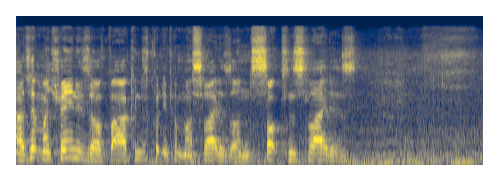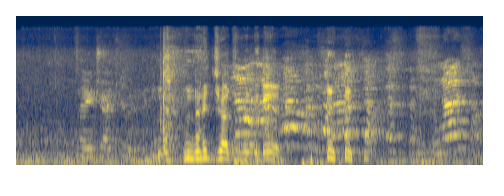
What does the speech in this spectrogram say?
I took my trainers off, but I can just quickly put my sliders on. Socks and sliders. No judgment. Here. no judgment here. no, no,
